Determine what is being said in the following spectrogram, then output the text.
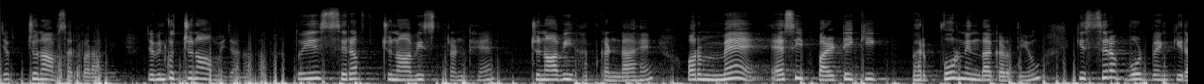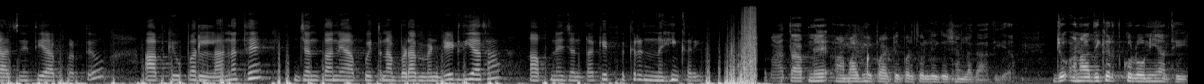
जब चुनाव सर पर आ गए, जब इनको चुनाव में जाना था तो ये सिर्फ़ चुनावी स्टंट है चुनावी हथकंडा है और मैं ऐसी पार्टी की भरपूर निंदा करती हूँ कि सिर्फ़ वोट बैंक की राजनीति आप करते हो आपके ऊपर लानत है जनता ने आपको इतना बड़ा मैंडेट दिया था आपने जनता की फ़िक्र नहीं करी। बात आपने आम आदमी पार्टी पर तो लिगेशन लगा दिया जो अनाधिकृत कॉलोनियाँ थी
